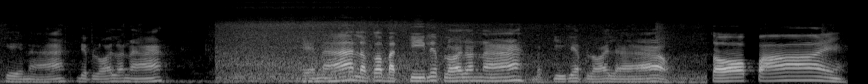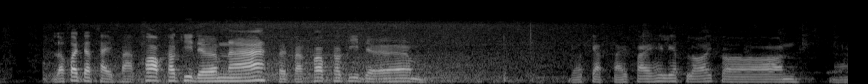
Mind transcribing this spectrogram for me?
เคนะ เรียบร้อยแล้วนะโอเคนะแล้วก็บัตรกีเรียบร้อยแล้วนะ บัตรกีเรียบร้อยแล้ว ต่อไปเราก็จะใส่ฝาครอบเข้าที่เดิมนะ ใส่ฝาครอบเข้าที่เดิม เดี๋ยวจับสายไฟให้เรียบร้อยก่อนนะ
